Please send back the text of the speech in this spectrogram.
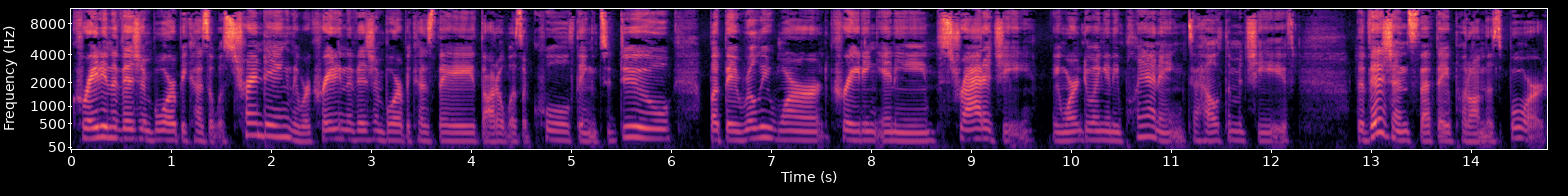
creating the vision board because it was trending. They were creating the vision board because they thought it was a cool thing to do, but they really weren't creating any strategy. They weren't doing any planning to help them achieve the visions that they put on this board.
